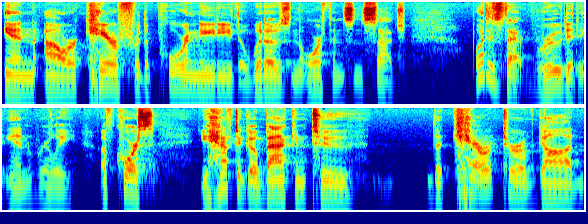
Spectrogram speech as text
in our care for the poor and needy, the widows and orphans and such, what is that rooted in, really? Of course, you have to go back into the character of God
